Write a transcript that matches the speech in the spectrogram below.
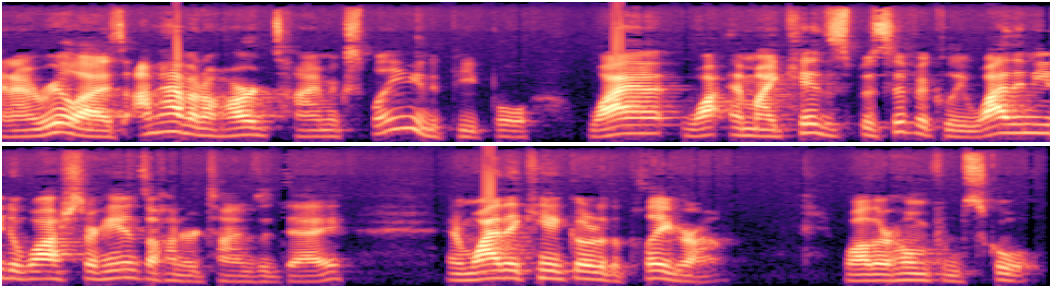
And I realized I'm having a hard time explaining to people why, why and my kids specifically, why they need to wash their hands 100 times a day and why they can't go to the playground while they're home from school.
